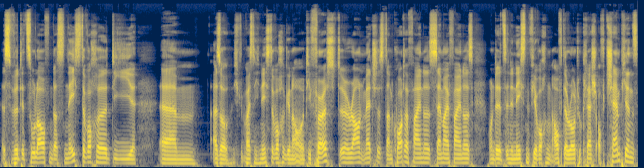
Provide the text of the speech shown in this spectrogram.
Es wird jetzt so laufen, dass nächste Woche die ähm, also ich weiß nicht, nächste Woche genau, die First äh, Round Matches, dann Quarterfinals, Semifinals und jetzt in den nächsten vier Wochen auf der Road to Clash of Champions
